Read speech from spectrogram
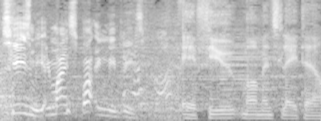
Excuse me, you mind spotting me, please? A few moments later.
